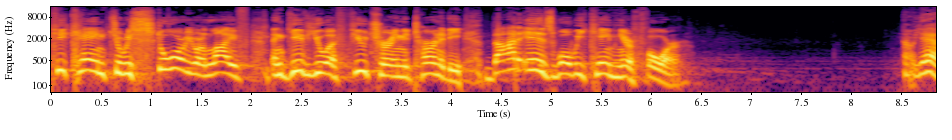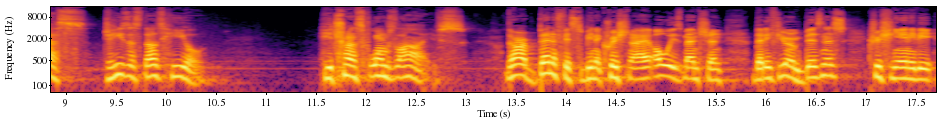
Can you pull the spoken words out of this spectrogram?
He came to restore your life and give you a future in eternity. That is what we came here for. Now, yes, Jesus does heal, He transforms lives. There are benefits to being a Christian. I always mention that if you're in business, Christianity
